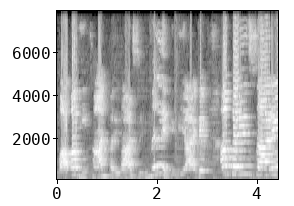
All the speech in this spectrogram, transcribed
पापा भी खान परिवार से मिलने के लिए आए थे। अब भाई सारे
